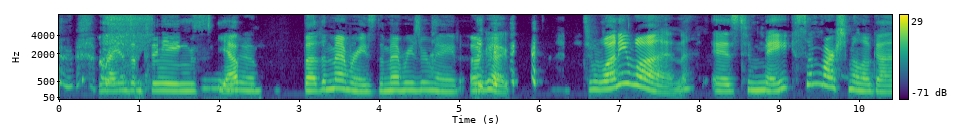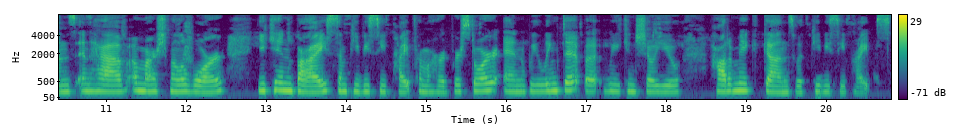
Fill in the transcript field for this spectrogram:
Random things. Yep. Yeah. But the memories, the memories are made. Okay. 21 is to make some marshmallow guns and have a marshmallow war. You can buy some PVC pipe from a hardware store, and we linked it, but we can show you how to make guns with PVC pipes.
